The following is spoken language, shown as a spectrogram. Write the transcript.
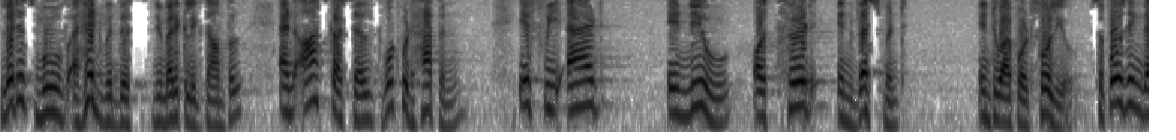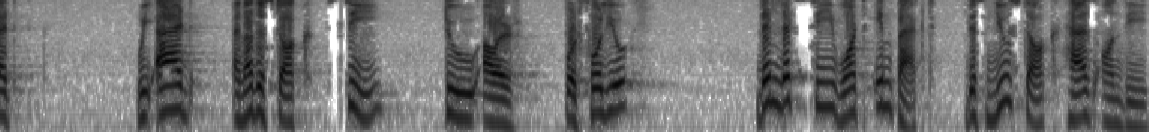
let us move ahead with this numerical example and ask ourselves what would happen if we add a new or third investment into our portfolio. Supposing that we add another stock C to our portfolio, then let's see what impact this new stock has on the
